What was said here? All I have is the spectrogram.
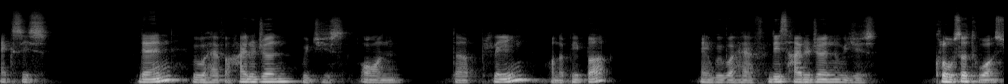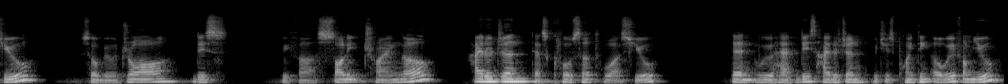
axis. Then we will have a hydrogen which is on the plane on the paper and we will have this hydrogen which is closer towards you. So we'll draw this with a solid triangle, hydrogen that's closer towards you. Then we'll have this hydrogen which is pointing away from you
